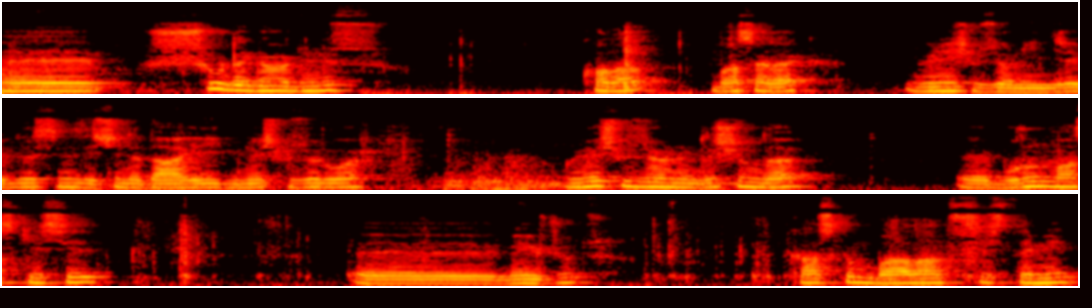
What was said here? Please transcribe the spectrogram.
E, şurada gördüğünüz kola basarak güneş vizörünü indirebilirsiniz. İçinde dahili güneş vizörü var. Güneş vizörünün dışında e, burun maskesi e, mevcut. Kaskın bağlantı sistemi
